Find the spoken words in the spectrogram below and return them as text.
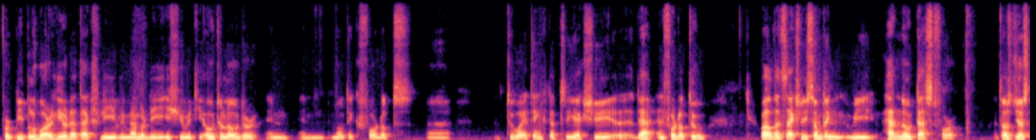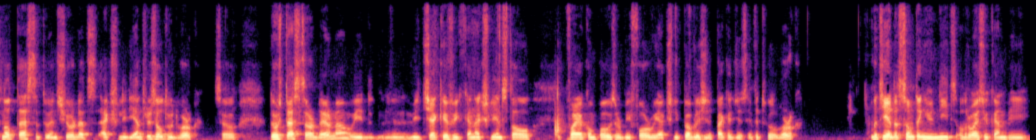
for people who are here that actually remember the issue with the autoloader in, in Mautic 4.2, I think, that the actually, uh, yeah, in 4.2. Well, that's actually something we had no test for. It was just not tested to ensure that actually the end result would work. So those tests are there now. We uh, we check if we can actually install via Composer before we actually publish the packages if it will work. But yeah, that's something you need. Otherwise, you can be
